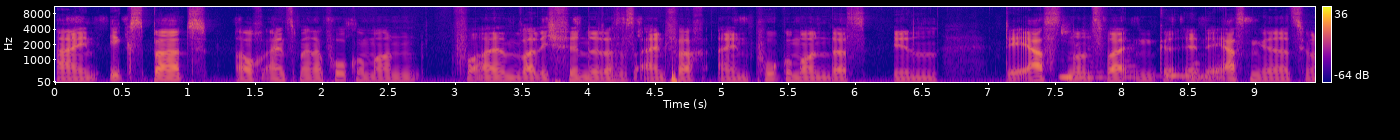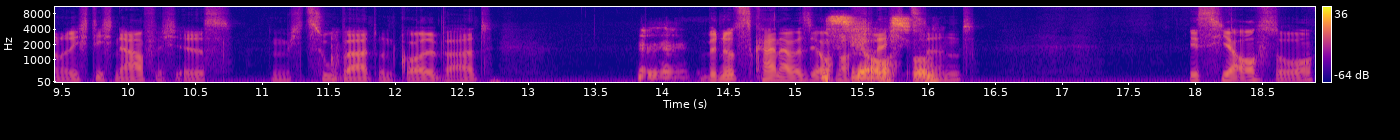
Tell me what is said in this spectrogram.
Ein X-Bat, auch eins meiner Pokémon, vor allem weil ich finde, das ist einfach ein Pokémon, das in der ersten und zweiten, in der ersten Generation richtig nervig ist, nämlich Zubat und Golbat. Mhm. Benutzt keiner, weil sie auch Ist noch hier auch schlecht so. sind. Ist hier auch so.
